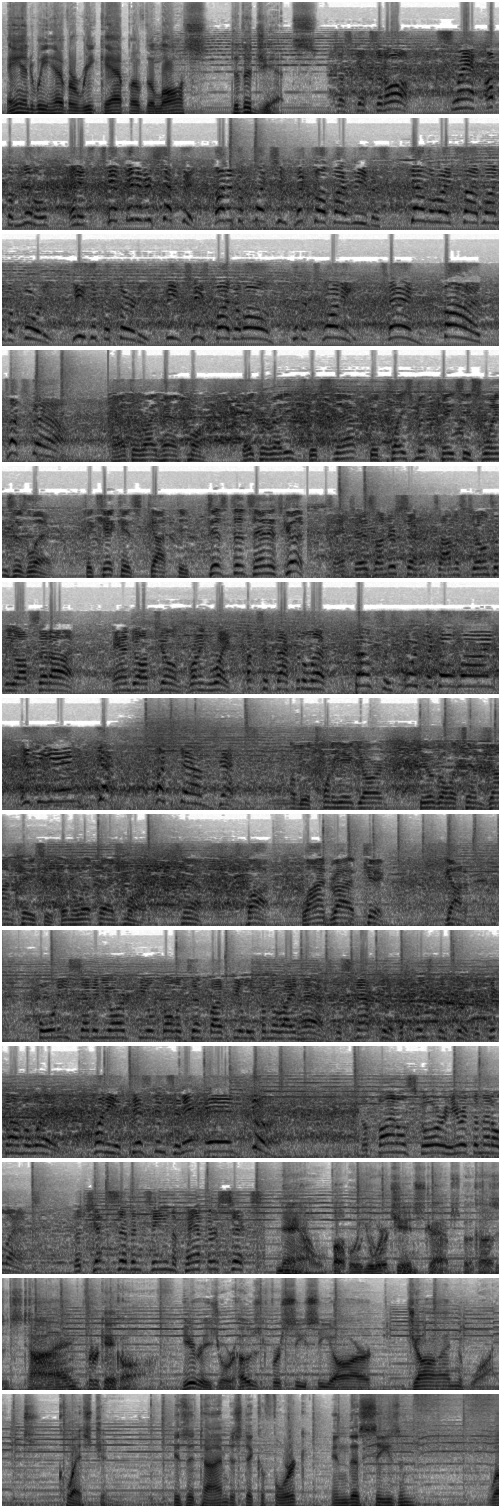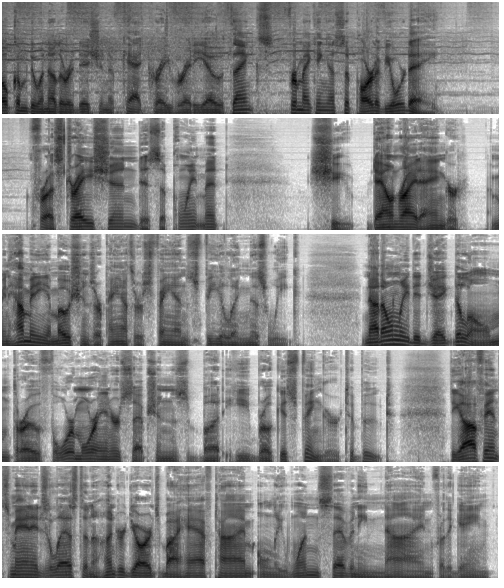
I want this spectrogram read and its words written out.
And we have a recap of the loss to the Jets. Just gets it off. Slant up the middle, and it's tipped and intercepted on a deflection picked off by Revis. Down the right sideline to the 40. He's at the 30. Being chased by Delhomme to the 20. 10, 5, touchdown. At the right hash mark. Baker ready. Good snap. Good placement. Kasay swings his leg. The kick has got the distance, and it's good. Sanchez under center. Thomas Jones at the offset eye. Handoff Jones running right. Cuts it back to the left. Bounces towards the goal line. Is he in? Yes! Touchdown Jets! It'll be a 28-yard field goal attempt. John Kasay from the left hash mark. Snap. Spot. Line drive kick. Got it. 47-yard field goal attempt by Feely from the right hash. The snap good. The placement good. The kick on the way. Plenty of distance, and it is good. The final score here at the Meadowlands. The Jets 17, the Panthers 6. Now, buckle your chin straps because it's time for kickoff. Here is your host for CCR, John White. Question Is it time to stick a fork in this season? Welcome to another edition of Cat Crave Radio. Thanks for making us a part of your day. Frustration, disappointment, shoot, downright anger. I mean, how many emotions are Panthers fans feeling this week? Not only did Jake Delhomme throw four more interceptions, but he broke his finger to boot. The offense managed less than 100 yards by halftime, only 179 for the game.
